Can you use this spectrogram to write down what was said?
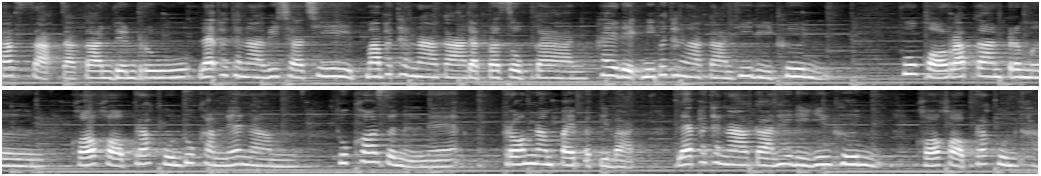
ทักษะจากการเรียนรู้ และพัฒนาวิชาชีพ มาพัฒนาการจัดประสบการณ์ ให้เด็กมีพัฒนาการที่ดีขึ้น ผู้ขอรับการประเมิน ขอขอบพระคุณทุกคำแนะนำทุกข้อเสนอแนะ พร้อมนำไปปฏิบัติ และพัฒนาการให้ดียิ่งขึ้น ขอขอบพระคุณค่ะ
